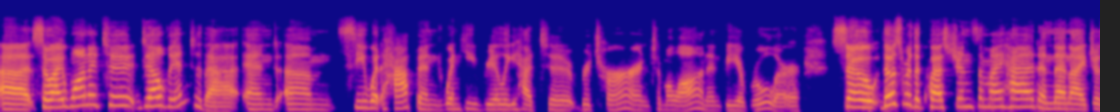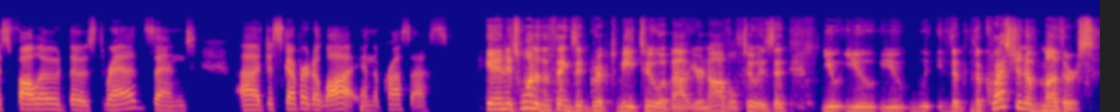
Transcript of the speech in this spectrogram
Uh, so i wanted to delve into that and um, see what happened when he really had to return to milan and be a ruler. So those were the questions in my head and then i just followed those threads and uh, discovered a lot in the process and it's one of the things that gripped me too about your novel too is that you you you the, the question of mothers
